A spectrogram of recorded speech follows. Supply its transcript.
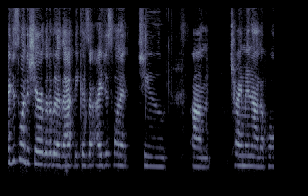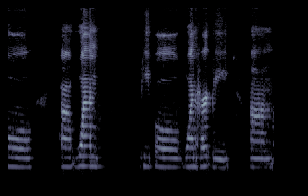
I just wanted to share a little bit of that because I just wanted to um, chime in on the whole uh, one people, one heartbeat. Um,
